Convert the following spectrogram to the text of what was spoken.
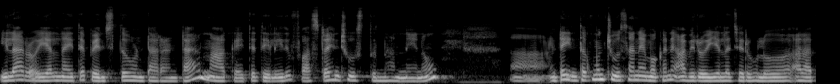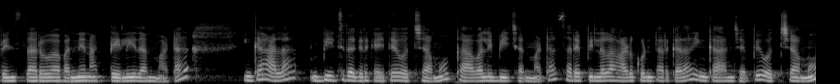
ఇలా రొయ్యలను అయితే పెంచుతూ ఉంటారంట. నాకైతే తెలియదు ఫస్ట్ టైం చూస్తున్నాను నేను. అంటే ఇంతకుముందు చూసానేమో కానీ అవి రొయ్యల చెరువులు అలా పెంచుతారు. అవన్నీ నాకు తెలియదు అనమాట ఇంకా అలా బీచ్ దగ్గరికి అయితే వచ్చాము. కావాలి బీచ్ అనమాట సరే పిల్లలు ఆడుకుంటారు కదా ఇంకా అని చెప్పి వచ్చాము.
